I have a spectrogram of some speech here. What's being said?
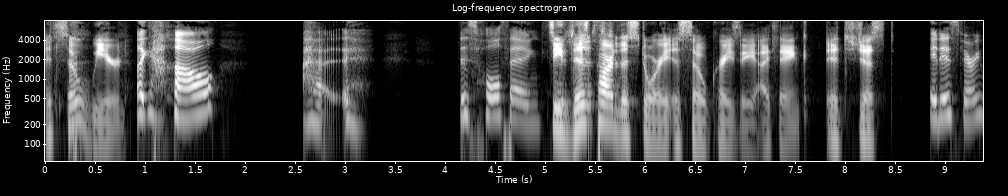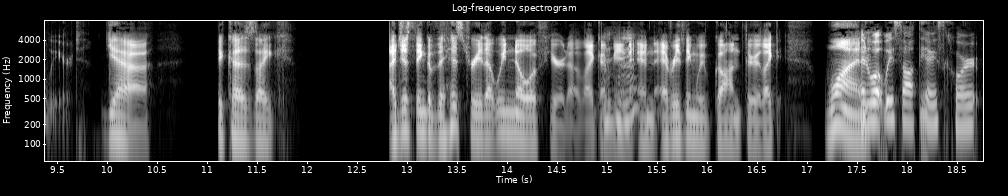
it's so weird. Like how uh, this whole thing. See, this just- part of the story is so crazy. I think it's just, it is very weird. yeah, because like, I just think of the history that we know of Fjerda. Like, I mean, Mhm. and everything we've gone through. Like, one, And what we saw at the ice court.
